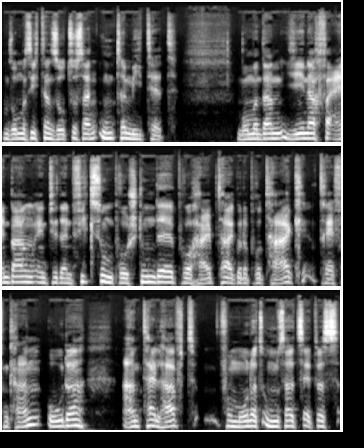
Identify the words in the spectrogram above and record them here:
Und wo man sich dann sozusagen untermietet wo man dann je nach Vereinbarung entweder ein Fixum pro Stunde, pro Halbtag oder pro Tag treffen kann oder anteilhaft vom Monatsumsatz etwas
